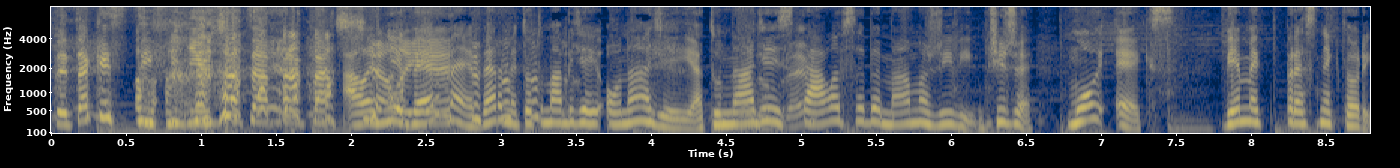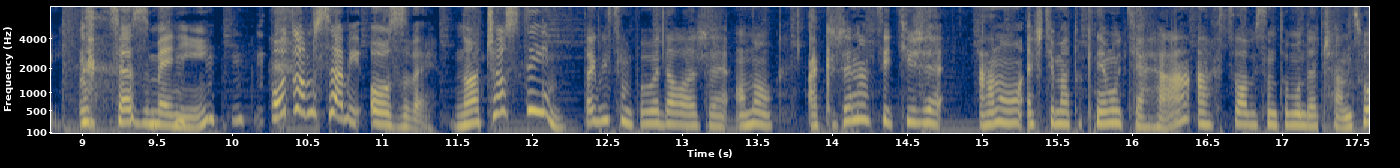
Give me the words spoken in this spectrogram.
To je také sci-fi, dievčatá, prepáčte, Ale nie, verme, verme, toto má byť aj o nádeji. A tú nádej dobre. stále v sebe mám a živím. Čiže môj ex, vieme presne ktorý, sa zmení, potom sa mi ozve. No a čo s tým? Tak by som povedala, že ono, ak žena cíti, že áno, ešte ma to k nemu ťahá a chcela by som tomu dať šancu,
